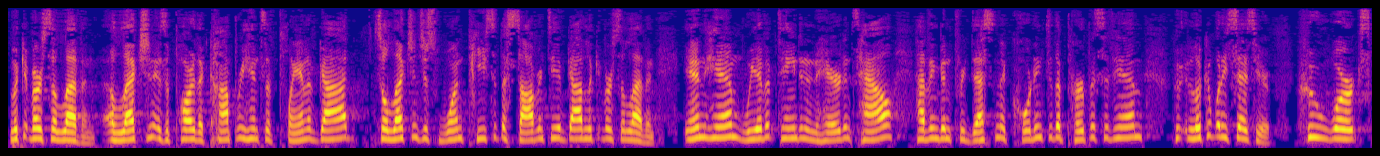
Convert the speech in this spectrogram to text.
Look at verse 11. Election is a part of the comprehensive plan of God. So election is just one piece of the sovereignty of God. Look at verse 11. In him we have obtained an inheritance. How? Having been predestined according to the purpose of him. Look at what he says here. Who works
